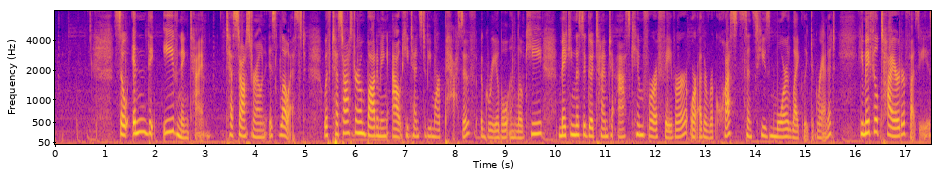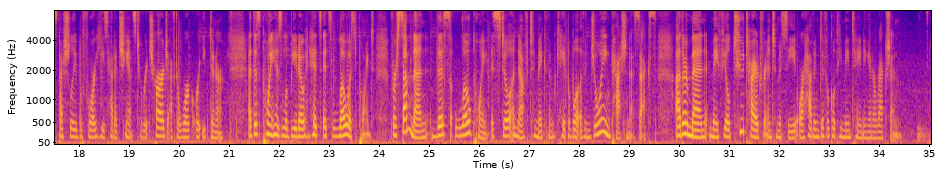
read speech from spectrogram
So, in the evening time, testosterone is lowest. With testosterone bottoming out, he tends to be more passive, agreeable, and low key, making this a good time to ask him for a favor or other requests since he's more likely to grant it. He may feel tired or fuzzy, especially before he's had a chance to recharge after work or eat dinner. At this point, his libido hits its lowest point. For some men, this low point is still enough to make them capable of enjoying passionate sex. Other men may feel too tired for intimacy or having difficulty maintaining an erection.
